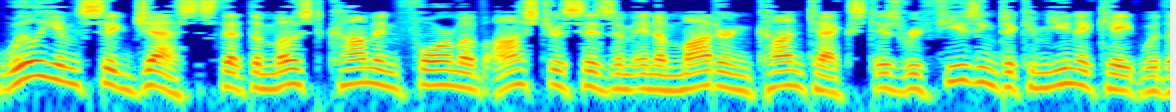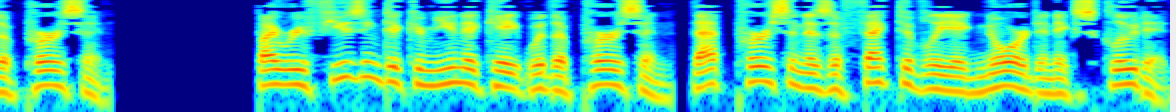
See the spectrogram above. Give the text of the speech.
Williams suggests that the most common form of ostracism in a modern context is refusing to communicate with a person. By refusing to communicate with a person, that person is effectively ignored and excluded.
